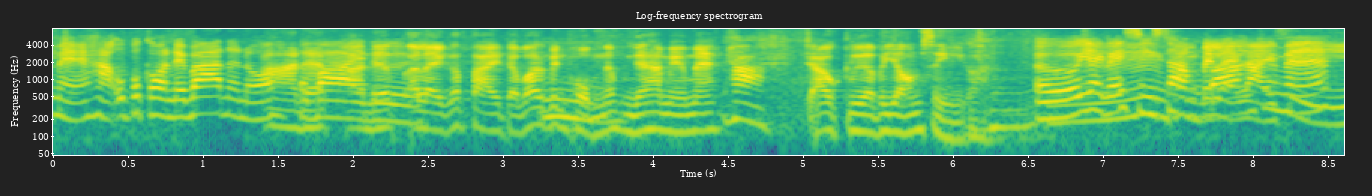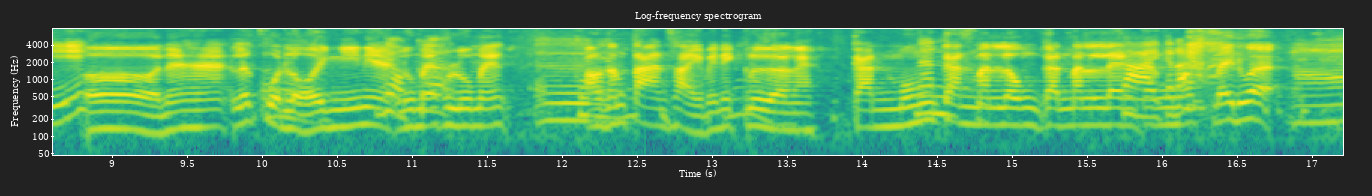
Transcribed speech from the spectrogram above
แหมหาอุปกรณ์ในบ้านนะเนาะอ่าสเดฟบายอ่าเลเดฟย อะไรก็ไป แต่ว่าเป็นผมนะผมจะทำยังไงไหมค่ะ จะเอาเกลือไปย้อมสีก่อน เออ อยากได้สีสันทำเป็นหลาย บ้งใช่ไหมๆสี เออ นะฮะ แล้วขวดโหลอย่างนี้เนี่ย เดี๋ยวรู้ไหมเกลือคุณรู้ไหม เออเอาน้ำตาลใส่ไปในเกลือไง กันมุ้ง นั่นน่ะกันมันลง กันมันแรงทรายกันก็ได้ มดได้ด้วยเอาทรายสี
